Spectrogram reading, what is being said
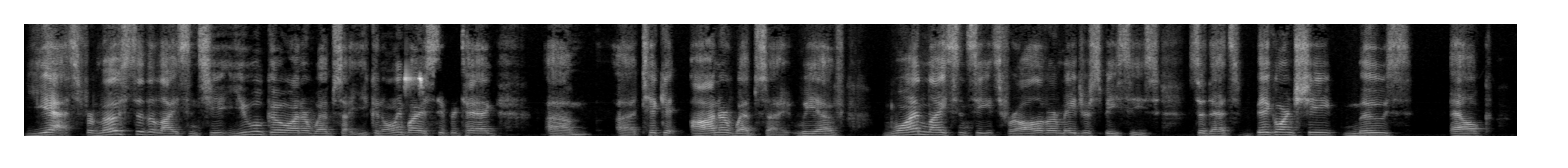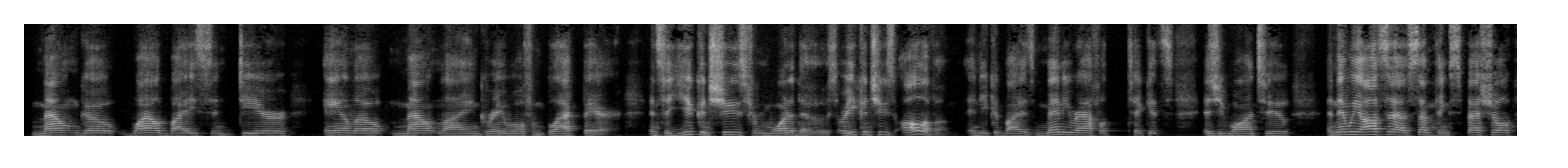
Yes, for most of the license, you you will go on our website. You can only buy a super tag um, uh, ticket on our website. We have one license each for all of our major species. So that's big bighorn sheep, moose, elk, mountain goat, wild bison, deer, antelope, mountain lion, gray wolf, and black bear. And so you can choose from one of those, or you can choose all of them, and you can buy as many raffle tickets as you want to. And then we also have something special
